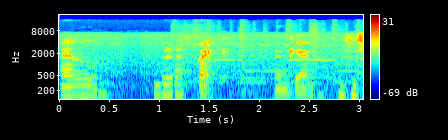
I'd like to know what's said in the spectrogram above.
I'll be right back again.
